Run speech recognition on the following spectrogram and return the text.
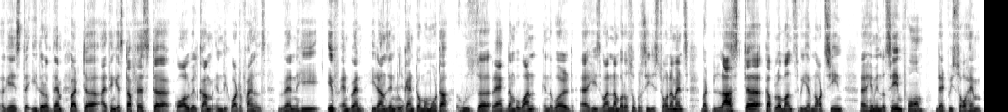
against either of them. But I think his toughest call will come in the quarterfinals when he, if and when he runs into yeah. Kento Momota, who's uh, ranked number one in the world. Uh, he's won number of Super Series tournaments. But last uh, couple of months, we have not seen uh, him in the same form that we saw him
